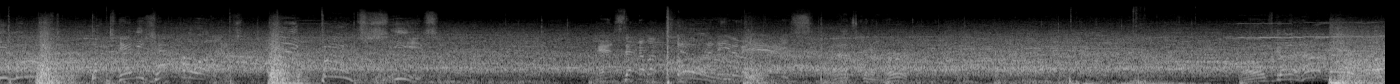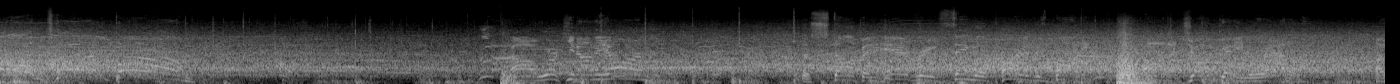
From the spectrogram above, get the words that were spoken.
He moved, but can he capitalize? Big boom. Jeez. And set him up. Oh, the knee to the face. That's going to hurt. Oh, it's going to happen. Time bomb. Oh, working on the arm. The stomp in every single part of his body. Oh, the jaw getting rattled. A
